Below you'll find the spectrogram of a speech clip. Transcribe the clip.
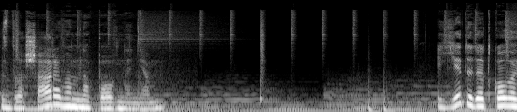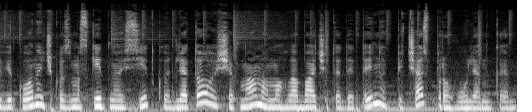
з двошаровим наповненням. Є додаткове віконечко з москітною сіткою для того, щоб мама могла бачити дитину під час прогулянки.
